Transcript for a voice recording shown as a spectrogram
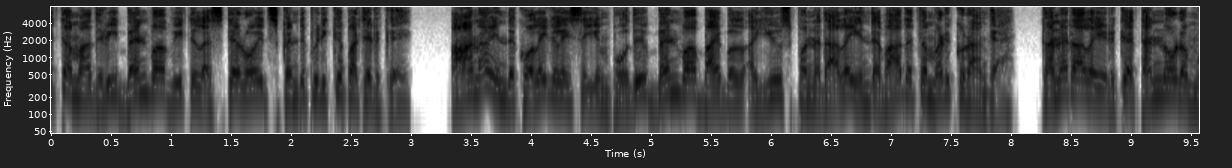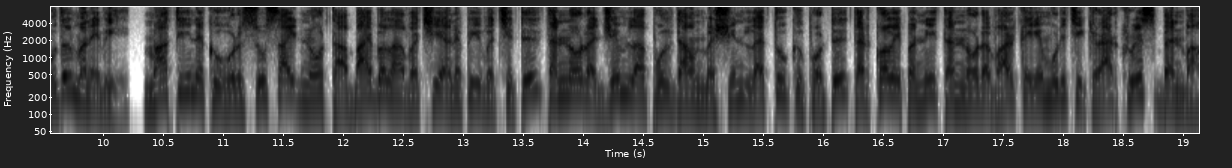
ஏத்த மாதிரி பென்வா வீட்டுல ஸ்டெராய்ட்ஸ் கண்டுபிடிக்கப்பட்டிருக்கு. ஆனா இந்த கொலைகளை செய்யும் போது பென்வா பைபிள் யூஸ் பண்ணதால இந்த வாதத்தை மறுக்கிறாங்க. கனடால இருக்க தன்னோட முதல் மனைவி மார்டீனுக்கு ஒரு சூசைட் நோட்டா பைபிளா வச்சு அனுப்பி வச்சிட்டு தன்னோட ஜிம்ல புல் டவுன் மெஷின்ல தூக்கு போட்டு தற்கொலை பண்ணி தன்னோட வாழ்க்கையை முடிச்சுக்கிறார் கிறிஸ் பென்வா.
